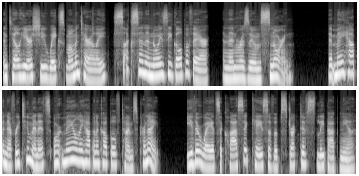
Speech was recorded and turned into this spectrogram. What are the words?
until he or she wakes momentarily, sucks in a noisy gulp of air, and then resumes snoring. It may happen every two minutes, or it may only happen a couple of times per night. Either way, it's a classic case of obstructive sleep apnea.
